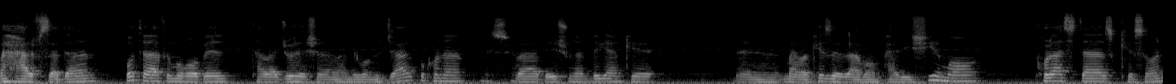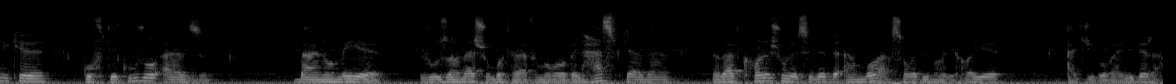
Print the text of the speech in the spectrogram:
و حرف زدن با طرف مقابل توجه شنوندگان رو جلب بکنم و بهشونم بگم که مراکز روانپریشی ما پر است از کسانی که گفتگو رو از برنامه روزانهشون با طرف مقابل حذف کردن و بعد کارشون رسیده به انواع اقسام بیماری های عجیب و غریب روانی.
